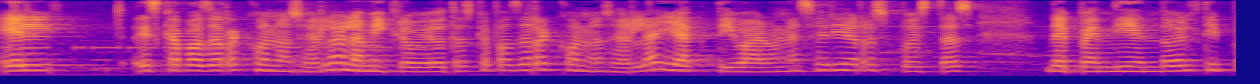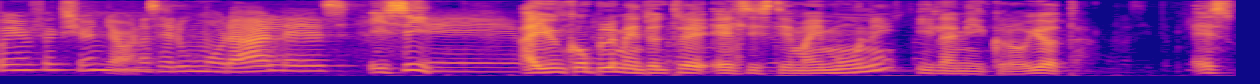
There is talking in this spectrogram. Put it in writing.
él es capaz de reconocerla, la microbiota es capaz de reconocerla y activar una serie de respuestas dependiendo del tipo de infección, ya van a ser humorales. Y sí, eh, hay un complemento entre el sistema inmune y la microbiota. Es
